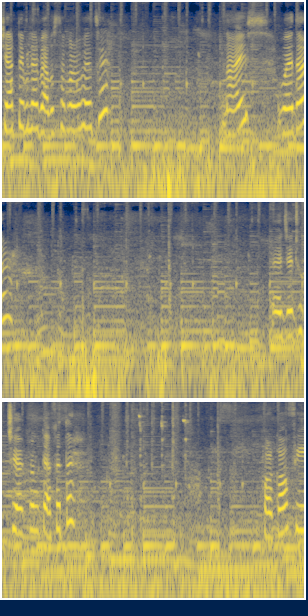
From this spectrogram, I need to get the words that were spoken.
চেয়ার টেবিলের ব্যবস্থা করা হয়েছে। নাইস ওয়েদার এই যে ঢুকছি এখন ক্যাফেতে ফর কফি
